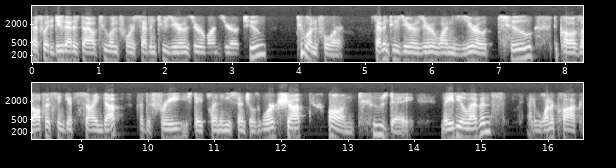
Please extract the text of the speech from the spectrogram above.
Best way to do that is dial 214-720-0102, 214-720-0102 to call his office and get signed up for the free estate planning essentials workshop on Tuesday, May the 11th at 1 o'clock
